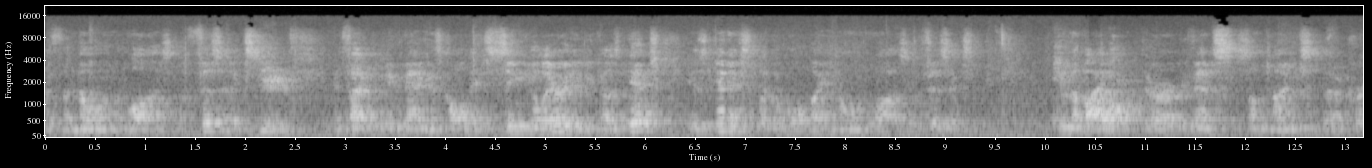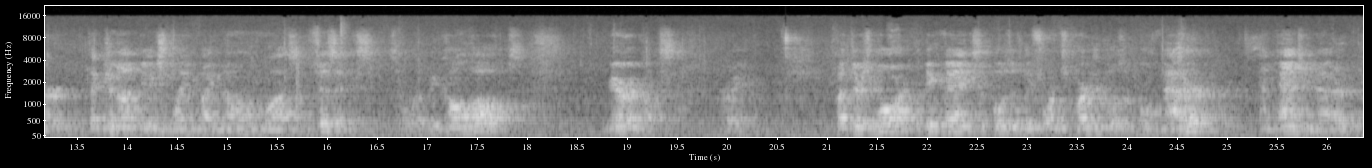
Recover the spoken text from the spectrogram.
with the known laws of physics. In fact, the Big Bang is called a singularity because it is inexplicable by known laws of physics. In the Bible, there are events sometimes that occur that cannot be explained by known laws of physics. So what do we call those? Miracles. Right. But there's more. The Big Bang supposedly forms particles of both matter and antimatter,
